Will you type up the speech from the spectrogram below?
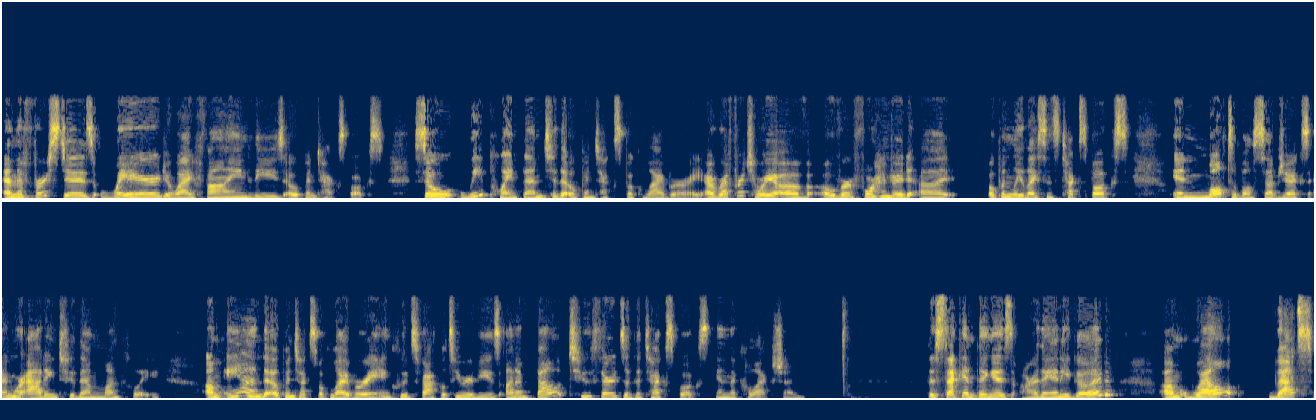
And the first is, where do I find these open textbooks? So we point them to the Open Textbook Library, a repertoire of over 400 uh, openly licensed textbooks in multiple subjects, and we're adding to them monthly. Um, and the Open Textbook Library includes faculty reviews on about two thirds of the textbooks in the collection. The second thing is, are they any good? Um, well, that's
